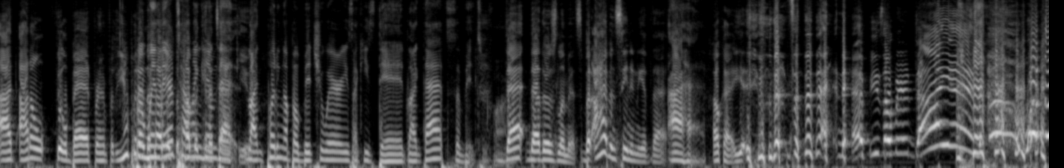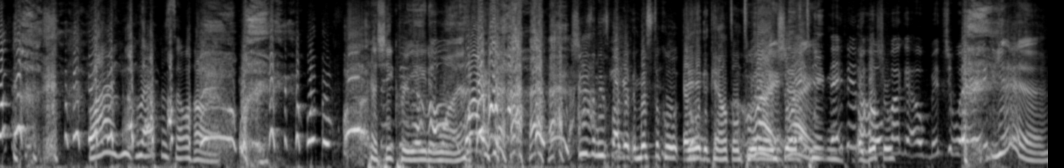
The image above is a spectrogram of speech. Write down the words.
I, I don't feel bad for him for you put But in the when public, they're the telling him that, you. like putting up obituaries, like he's dead, like that's a bit too far. that, now there's limits, but I haven't seen any of that. I have. Okay, yeah. He's over here dying. what the Why are you laughing so hard? what the fuck? Because she created one. She's in these fucking mystical egg accounts on Twitter and Right, shit, right. tweeting they did a whole fucking obituary yeah.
